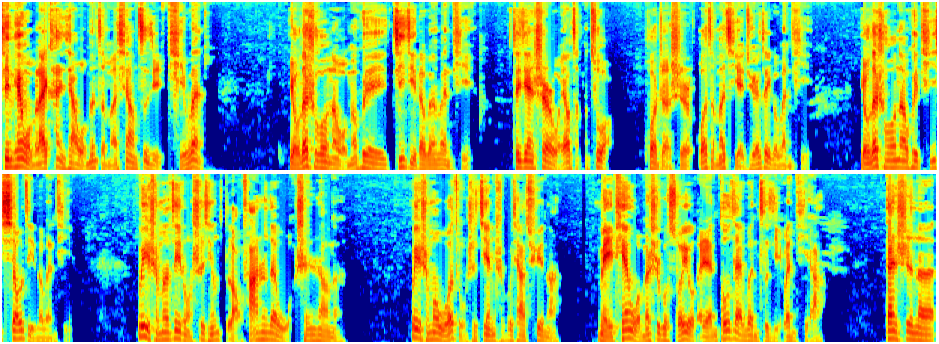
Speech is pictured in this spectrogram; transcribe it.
今天我们来看一下，我们怎么向自己提问。有的时候呢，我们会积极的问问题：这件事儿我要怎么做，或者是我怎么解决这个问题。有的时候呢，会提消极的问题：为什么这种事情老发生在我身上呢？为什么我总是坚持不下去呢？每天我们是不是所有的人都在问自己问题啊？但是呢，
